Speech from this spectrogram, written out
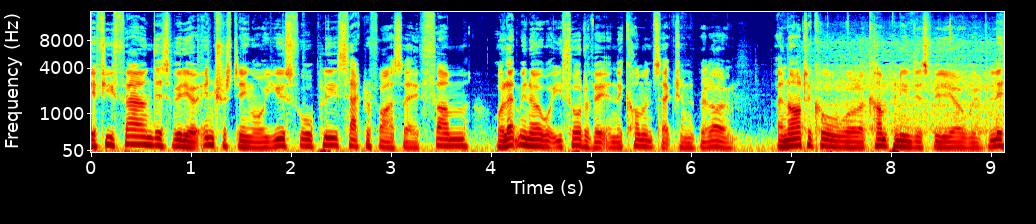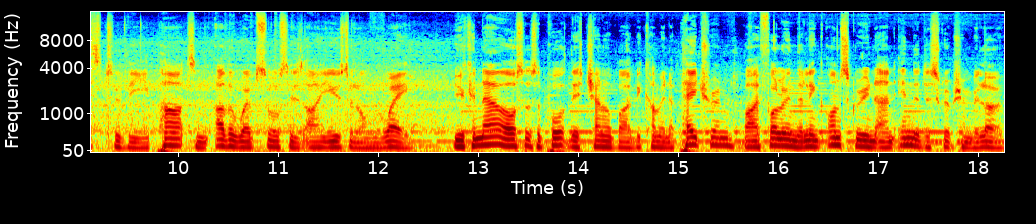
If you found this video interesting or useful please sacrifice a thumb or let me know what you thought of it in the comment sections below. An article will accompany this video with lists to the parts and other web sources I used along the way. You can now also support this channel by becoming a patron by following the link on screen and in the description below.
